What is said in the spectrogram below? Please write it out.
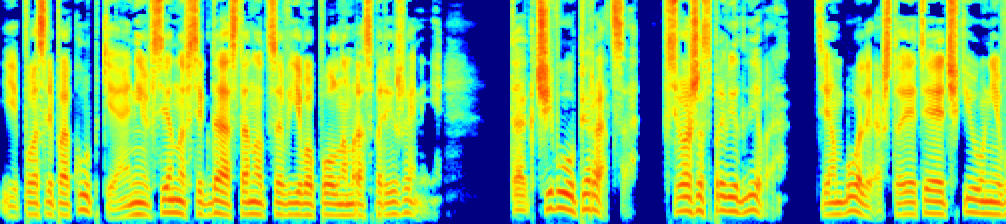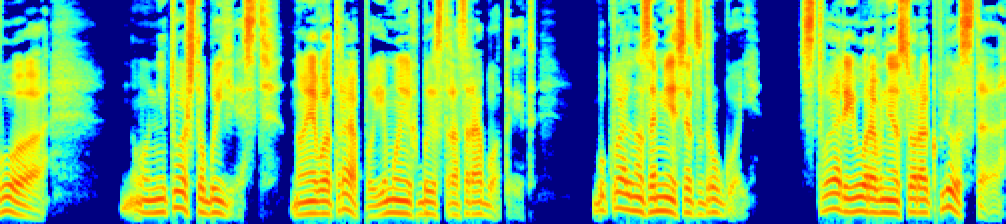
и после покупки они все навсегда останутся в его полном распоряжении. Так чего упираться? Все же справедливо. Тем более, что эти очки у него... Ну, не то чтобы есть, но его трапу ему их быстро заработает. Буквально за месяц-другой. С твари уровня 40+-то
